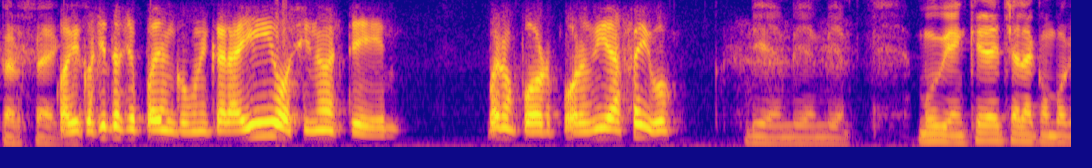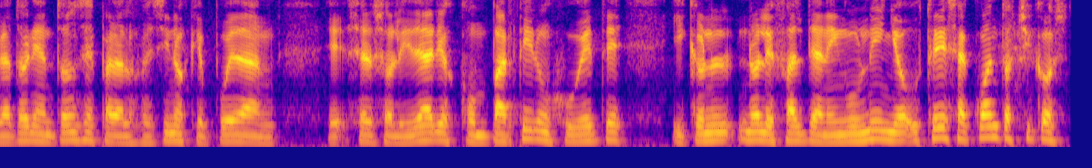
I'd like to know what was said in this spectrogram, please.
Perfecto. Cualquier cosita se pueden comunicar ahí o si no, este, bueno, por, por vía Facebook. Bien, bien, bien. Muy bien, queda hecha la convocatoria entonces para los vecinos que puedan eh, ser solidarios, compartir un juguete y que no, le falte a ningún niño. ¿Ustedes a cuántos chicos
